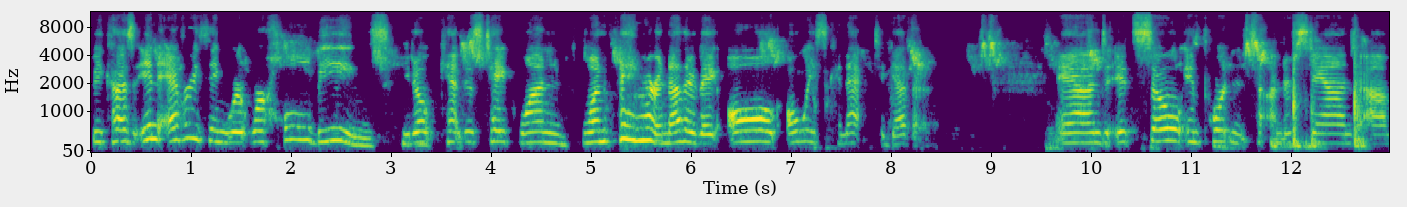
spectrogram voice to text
because in everything we're, we're whole beings. You don't can't just take one one thing or another. They all always connect together. And it's so important to understand um,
